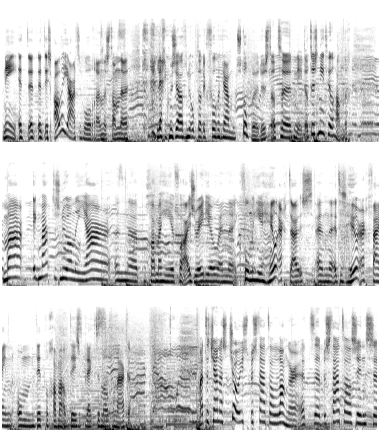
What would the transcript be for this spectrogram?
nee, het, het, het is alle jaar te horen. Anders dan eh, leg ik mezelf nu op dat ik volgend jaar moet stoppen. Dus dat, eh, nee, dat is niet heel handig. Maar ik maak dus nu al een jaar een programma hier voor Ice Radio. En ik voel me hier heel erg thuis. En het is heel erg fijn om dit programma op deze plek te mogen maken. Maar Tatjana's Choice bestaat al langer. Het eh, bestaat al sinds eh,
